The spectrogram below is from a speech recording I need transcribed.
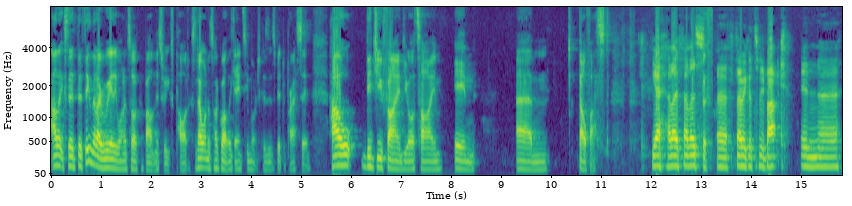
Alex, the, the thing that I really want to talk about in this week's pod because I don't want to talk about the game too much because it's a bit depressing. How did you find your time in um, Belfast? Yeah, hello, fellas. Uh, very good to be back in uh,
